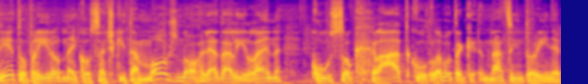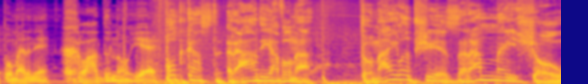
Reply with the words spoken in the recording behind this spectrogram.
tieto prírodné kosačky tam možno hľadali len kúsok chládku, lebo tak na cintoríne pomerne chladno je. Podcast Rádia Vlna. To najlepšie z rannej show.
